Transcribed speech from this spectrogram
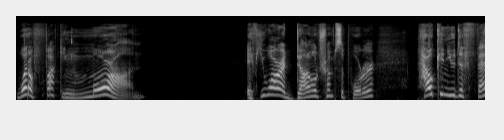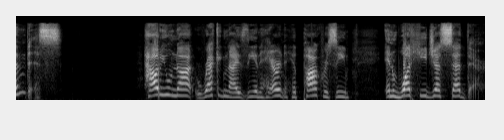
What a fucking moron. If you are a Donald Trump supporter, how can you defend this? How do you not recognize the inherent hypocrisy in what he just said there?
